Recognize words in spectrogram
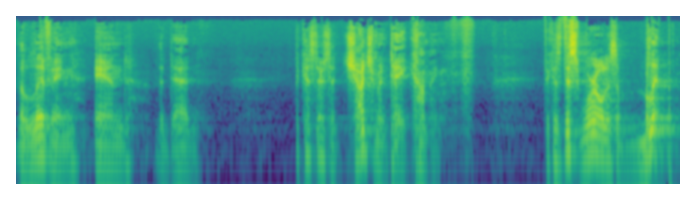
the living and the dead. Because there's a judgment day coming. Because this world is a blip,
